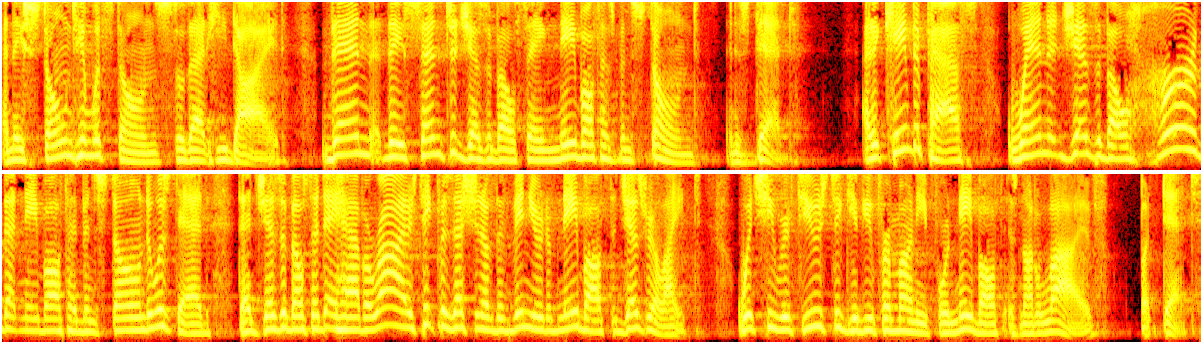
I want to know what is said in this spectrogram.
and they stoned him with stones so that he died. Then they sent to Jezebel saying, Naboth has been stoned and is dead. And it came to pass when Jezebel heard that Naboth had been stoned and was dead, that Jezebel said to Ahab, Arise, take possession of the vineyard of Naboth the Jezreelite, which he refused to give you for money, for Naboth is not alive, but dead.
